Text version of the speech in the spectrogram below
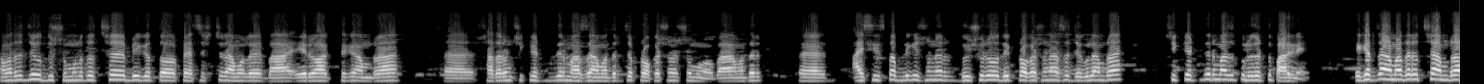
আমাদের যে উদ্দেশ্য মূলত হচ্ছে বিগত ফ্যাসিস্টের আমলে বা এর আগ থেকে আমরা সাধারণ শিক্ষার্থীদের মাঝে আমাদের যে প্রকাশনা সমূহ বা আমাদের আইসিএস পাবলিকেশনের দুইশোরও অধিক প্রকাশনা আছে যেগুলো আমরা শিক্ষার্থীদের মাঝে তুলে ধরতে পারি নাই। এক্ষেত্রে আমাদের হচ্ছে আমরা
